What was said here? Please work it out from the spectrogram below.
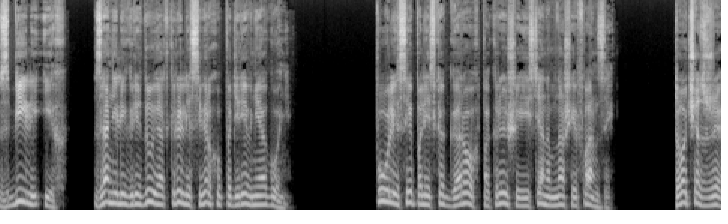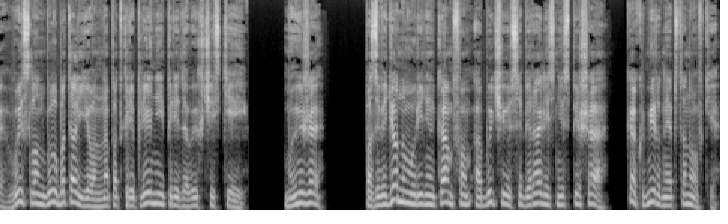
сбили их заняли гряду и открыли сверху по деревне огонь. Пули сыпались, как горох, по крыше и стенам нашей фанзы. Тотчас же выслан был батальон на подкрепление передовых частей. Мы же, по заведенному Ренинкамфом обычаю, собирались не спеша, как в мирной обстановке.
